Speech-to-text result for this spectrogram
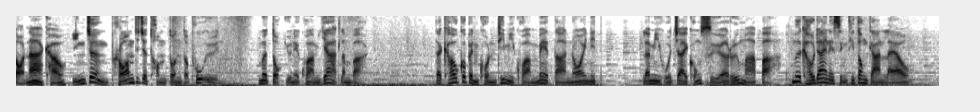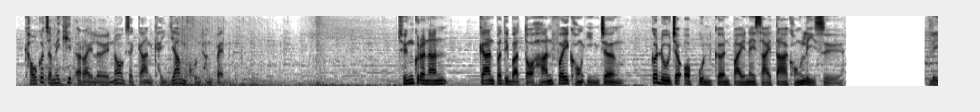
ต่อหน้าเขา หญิงเจิ้งพร้อมที่จะถ่อมตนต่อผู้อื่น เมื่อตกอยู่ในความยากลำบาก แต่เขาก็เป็นคนที่มีความเมตตาน้อยนิด และมีหัวใจของเสือหรือหมาป่า เมื่อเขาได้ในสิ่งที่ต้องการแล้ว เขาก็จะไม่คิดอะไรเลยนอกจากการขย่ำคุณทั้งเป็น ถึงกระนั้น การปฏิบัติต่อหานเฟยของอิงเจิ้งก็ดูจะอบอุ่นเกินไปในสายตาของหลี่ซือ ลี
